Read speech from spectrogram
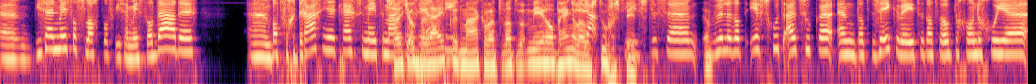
um, wie zijn meestal slachtoffer, wie zijn meestal dader, um, wat voor gedragingen krijgen ze mee te maken. Zodat je ook beleid kunt maken wat, wat meer op Hengelo ja, toegespitst. Precies. Dus we willen dat eerst goed uitzoeken en dat we zeker weten dat we ook de, gewoon de goede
